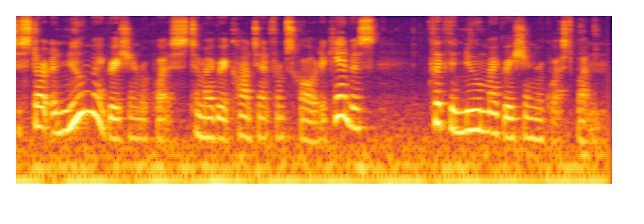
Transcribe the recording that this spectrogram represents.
To start a new migration request to migrate content from Scholar to Canvas, click the New Migration Request button.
